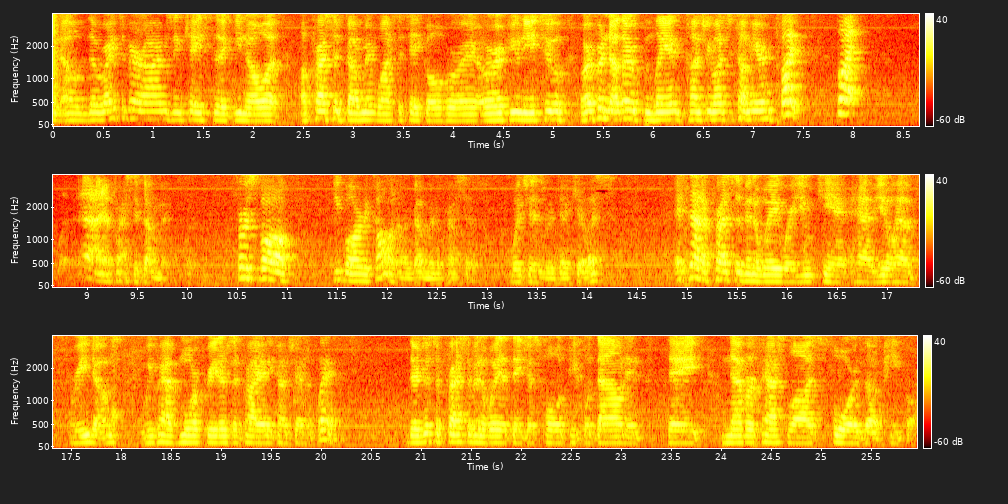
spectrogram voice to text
you know, the right to bear arms in case the you know a oppressive government wants to take over, or if you need to, or if another land country wants to come here and fight. But uh, an oppressive government. First of all, people are already calling our government oppressive, which is ridiculous. It's not oppressive in a way where you can't have you don't have freedoms. We have more freedoms than probably any country on the planet. They're just oppressive in a way that they just hold people down and they never pass laws for the people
